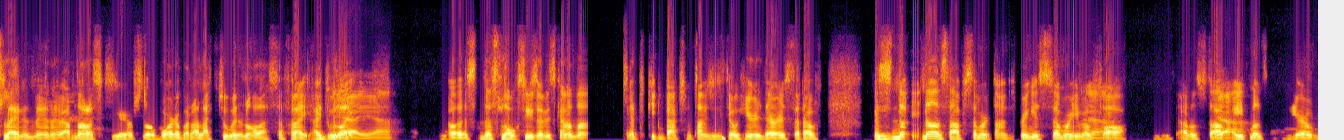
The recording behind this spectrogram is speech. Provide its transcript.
sledding, man. I, I'm not a skier or snowboarder, but I like tubing and all that stuff. And I, I do yeah, like yeah. You know, the, the slow season is kind of nice. You have to kick back sometimes you go here and there instead of because it's not it's non-stop summertime. Spring is summer, even Yeah. fall. I don't stop. Yeah. Eight months a year, I'm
